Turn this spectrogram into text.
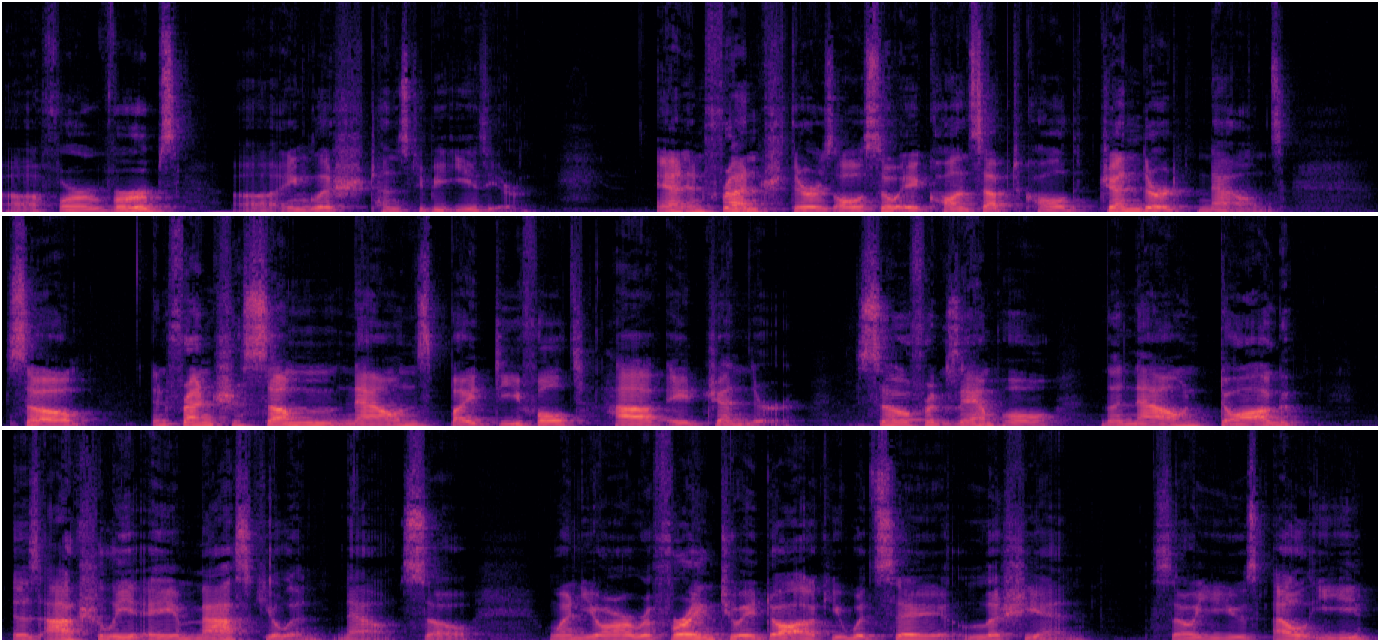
uh, for verbs uh, english tends to be easier. And in French, there is also a concept called gendered nouns. So, in French, some nouns by default have a gender. So, for example, the noun dog is actually a masculine noun. So, when you're referring to a dog, you would say le chien. So, you use le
